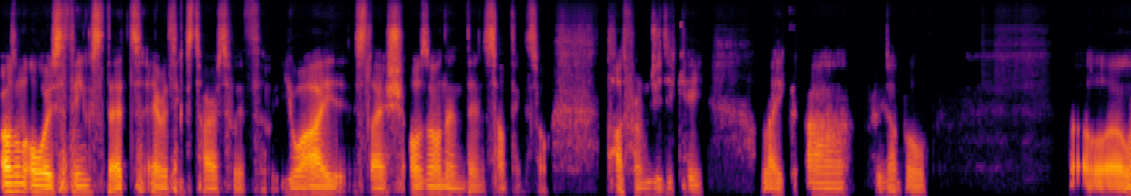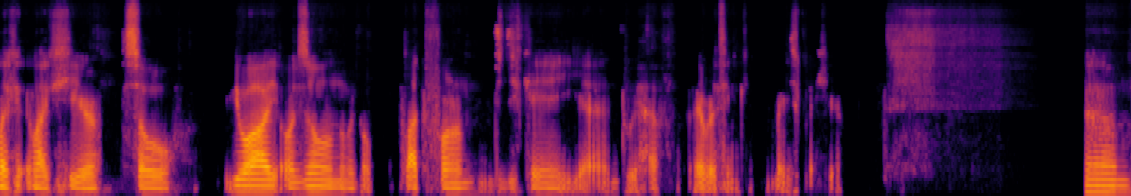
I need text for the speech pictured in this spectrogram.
Ozone always thinks that everything starts with UI slash Ozone and then something. So platform gdk like uh, for example, uh, like like here. So UI Ozone, we go platform GTK, yeah, and we have everything basically here. Um,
